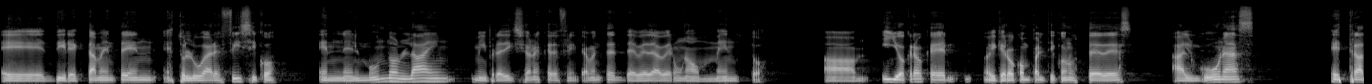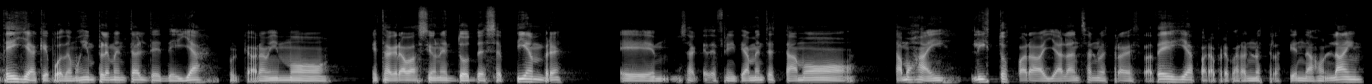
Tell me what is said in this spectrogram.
eh, directamente en estos lugares físicos, en el mundo online mi predicción es que definitivamente debe de haber un aumento. Um, y yo creo que hoy quiero compartir con ustedes algunas estrategia que podemos implementar desde ya, porque ahora mismo esta grabación es 2 de septiembre, eh, o sea que definitivamente estamos, estamos ahí, listos para ya lanzar nuestras estrategias, para preparar nuestras tiendas online.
